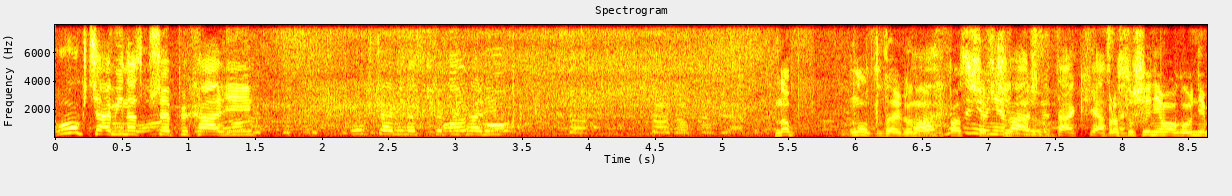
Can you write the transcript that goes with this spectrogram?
łokciami nas przepychali. Łokciami nas przepychali. No, no do tego, no A, pas nie- się nieważne, tak, jasne. Po prostu się nie mogą, nie,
